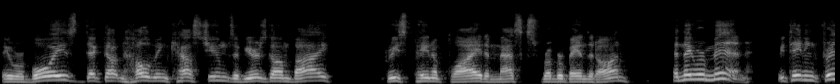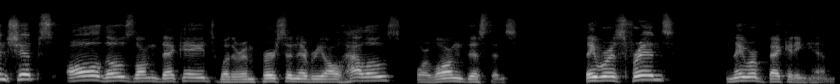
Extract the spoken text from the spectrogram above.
They were boys decked out in Halloween costumes of years gone by, grease paint applied and masks rubber banded on. And they were men, retaining friendships all those long decades, whether in person every All Hallows or long distance. They were his friends, and they were beckoning him.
